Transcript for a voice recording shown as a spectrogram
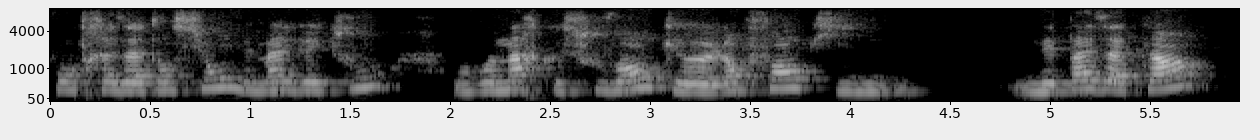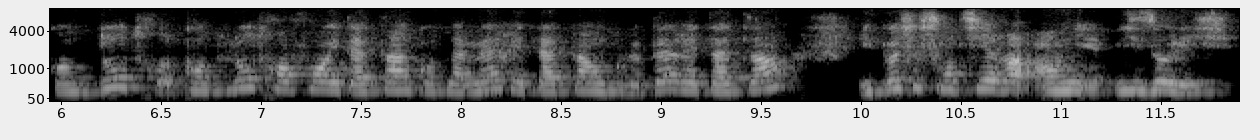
font très attention, mais malgré tout, on remarque souvent que l'enfant qui n'est pas atteint, quand, l'autre enfant est atteint, quand la mère est atteinte ou que le père est atteint, il peut se sentir en, isolé.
